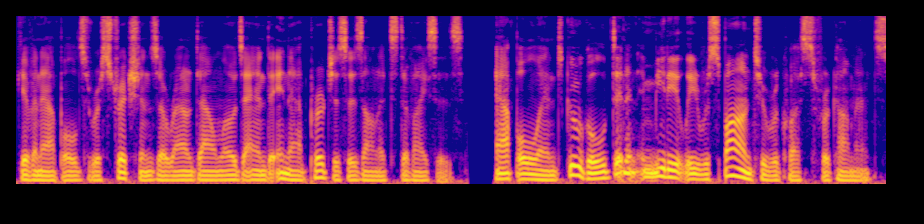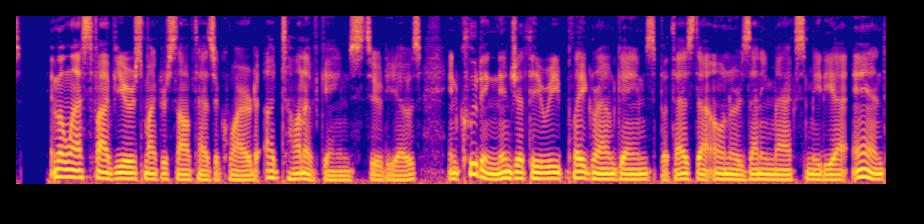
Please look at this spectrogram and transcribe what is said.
given Apple's restrictions around downloads and in app purchases on its devices. Apple and Google didn't immediately respond to requests for comments. In the last five years, Microsoft has acquired a ton of game studios, including Ninja Theory, Playground Games, Bethesda owner ZeniMax Media, and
